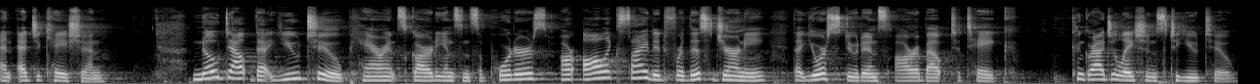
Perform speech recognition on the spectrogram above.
an education. No doubt that you too, parents, guardians, and supporters, are all excited for this journey that your students are about to take. Congratulations to you too.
